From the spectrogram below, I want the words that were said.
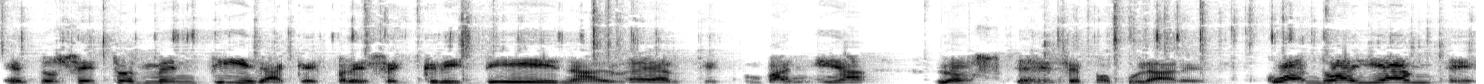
Entonces esto es mentira que expresen Cristina, Alberto y compañía los intereses populares. Cuando hay hambre,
